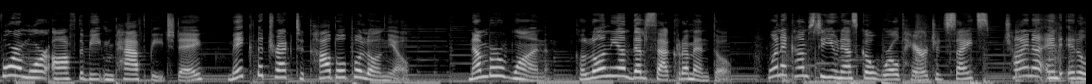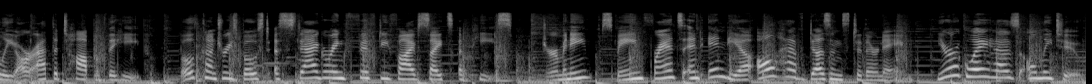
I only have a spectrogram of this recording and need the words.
For a more off the beaten path beach day, make the trek to Cabo Polonio. Number 1. Colonia del Sacramento. When it comes to UNESCO World Heritage Sites, China and Italy are at the top of the heap. Both countries boast a staggering 55 sites apiece. Germany, Spain, France, and India all have dozens to their name. Uruguay has only two.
